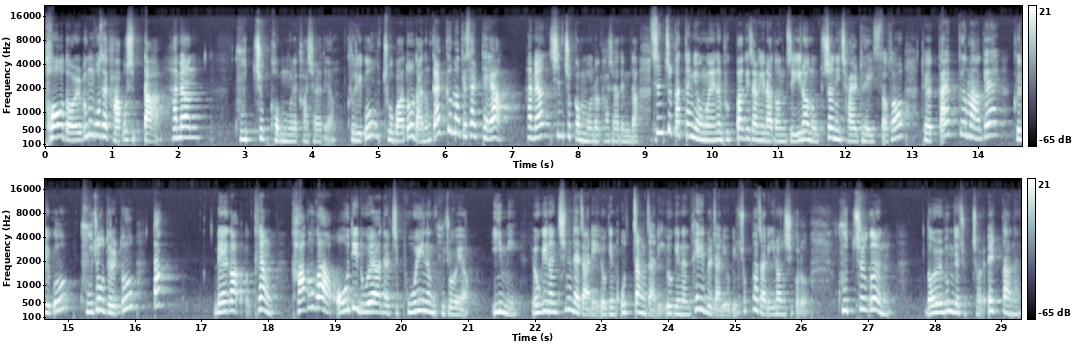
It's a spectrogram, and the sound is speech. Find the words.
더 넓은 곳에 가고 싶다 하면 구축 건물에 가셔야 돼요. 그리고 좁아도 나는 깔끔하게 살 테야 하면 신축 건물을 가셔야 됩니다. 신축 같은 경우에는 북박이장이라든지 이런 옵션이 잘 돼 있어서 되게 깔끔하게 그리고 구조들도 딱 내가 그냥 가구가 어디 놓여야 될지 보이는 구조예요. 이미 여기는 침대 자리, 여기는 옷장 자리, 여기는 테이블 자리, 여기는 소파 자리 이런 식으로 구축은 넓은 게 좋죠. 일단은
